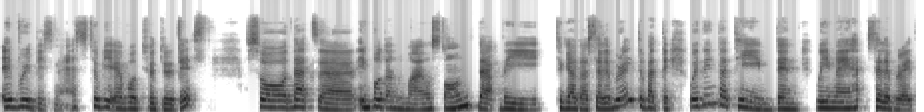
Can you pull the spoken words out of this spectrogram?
every business to be able to do this. So that's an important milestone that we together celebrate. But within the team, then we may celebrate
